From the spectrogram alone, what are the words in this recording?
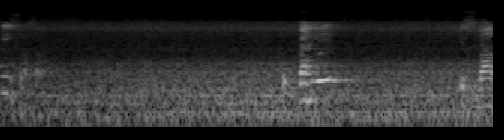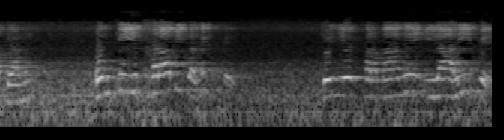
تیسرا سوال۔ تو پہلے اس واقعہ میں ان کی اس خرابی کا ذکر ہے کہ یہ فرمانے الہی پہ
